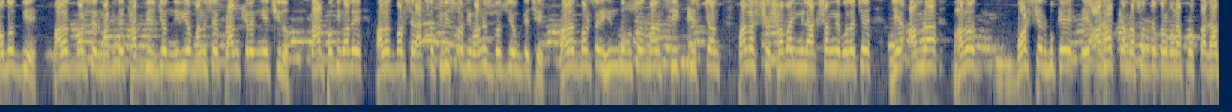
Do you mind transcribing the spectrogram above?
মদত দিয়ে ভারতবর্ষের মাটিতে ২৬ জন নিরীহ মানুষের প্রাণ কেড়ে নিয়েছিল, তার প্রতিবাদে ভারতবর্ষের একশো কোটি মানুষ গজিয়ে উঠেছে। ভারতবর্ষের হিন্দু, মুসলমান, শিখ, খ্রিস্টান, পারস্য সবাই মিলে একসঙ্গে বলেছে যে আমরা ভারত বর্ষের বুকে এই আঘাতকে আমরা সহ্য করব না, প্রত্যাঘাত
